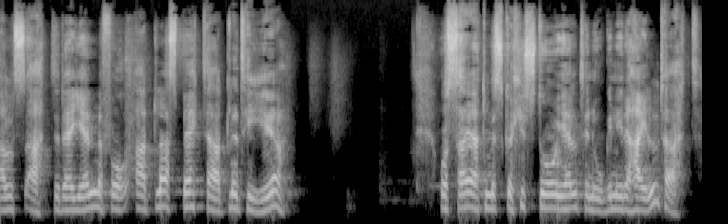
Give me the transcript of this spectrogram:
altså at det gjelder for alle aspekt til alle tider, og si at vi skal ikke stå i gjeld til noen i det hele tatt,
